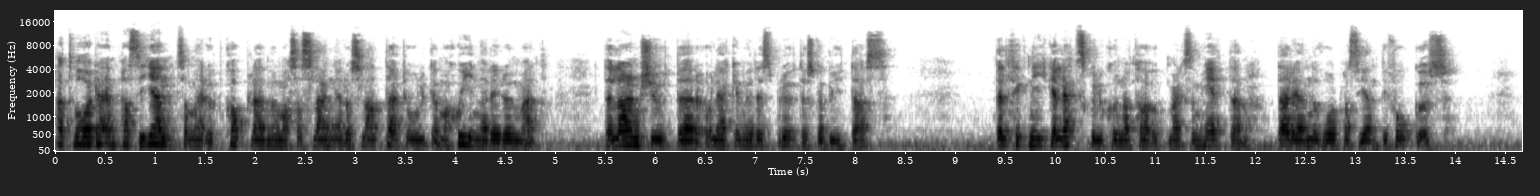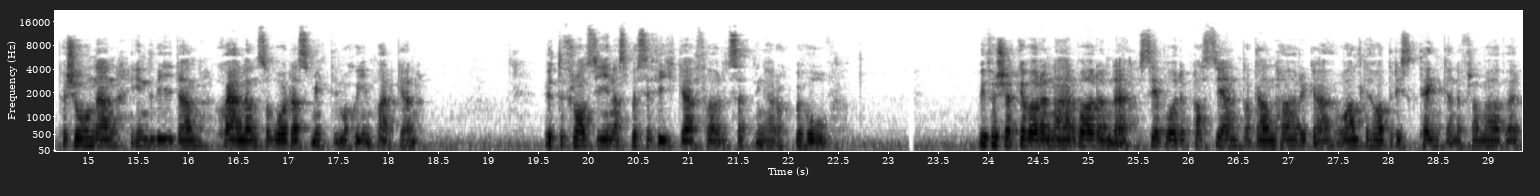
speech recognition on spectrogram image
Att vårda en patient som är uppkopplad med massa slangar och sladdar till olika maskiner i rummet, där larm skjuter och läkemedelssprutor ska bytas. Där tekniken lätt skulle kunna ta uppmärksamheten, där är ändå vår patient i fokus. Personen, individen, själen som vårdas mitt i maskinparken. Utifrån sina specifika förutsättningar och behov. Vi försöker vara närvarande, se både patient och anhöriga och alltid ha ett risktänkande framöver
